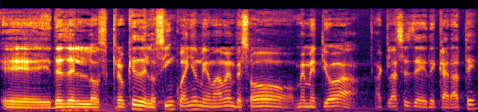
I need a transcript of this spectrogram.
Eh, desde los, creo que desde los cinco años mi mamá me empezó, me metió a, a clases de, de karate,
